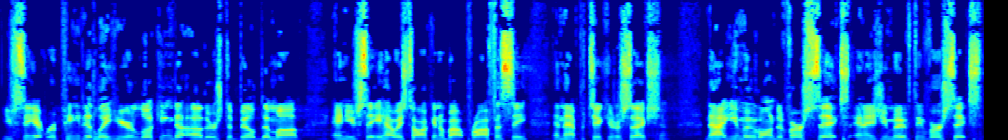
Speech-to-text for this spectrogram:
You see it repeatedly here, looking to others to build them up, and you see how he's talking about prophecy in that particular section. Now you move on to verse 6, and as you move through verse 6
